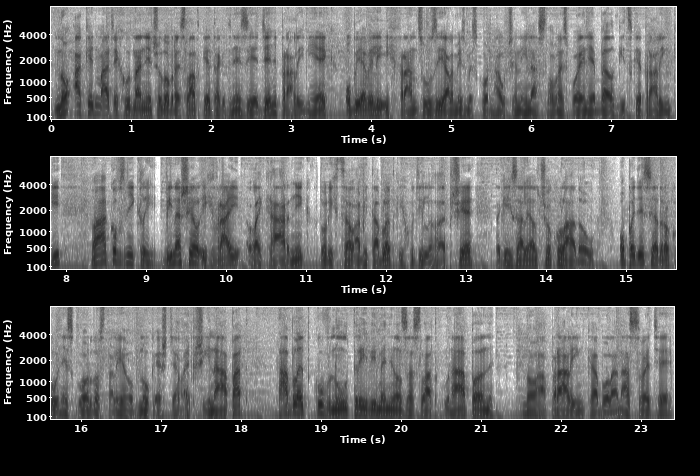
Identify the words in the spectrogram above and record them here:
No a keď máte chuť na niečo dobré sladké, tak dnes je deň praliniek. Objavili ich Francúzi, ale my sme skôr naučení na slovné spojenie belgické pralinky. No a ako vznikli? Vynašiel ich vraj lekárnik, ktorý chcel, aby tabletky chutili lepšie, tak ich zalial čokoládou. O 50 rokov neskôr dostal jeho vnúk ešte lepší nápad. Tabletku vnútri vymenil za sladkú náplň, No a pralinka bola na svete.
